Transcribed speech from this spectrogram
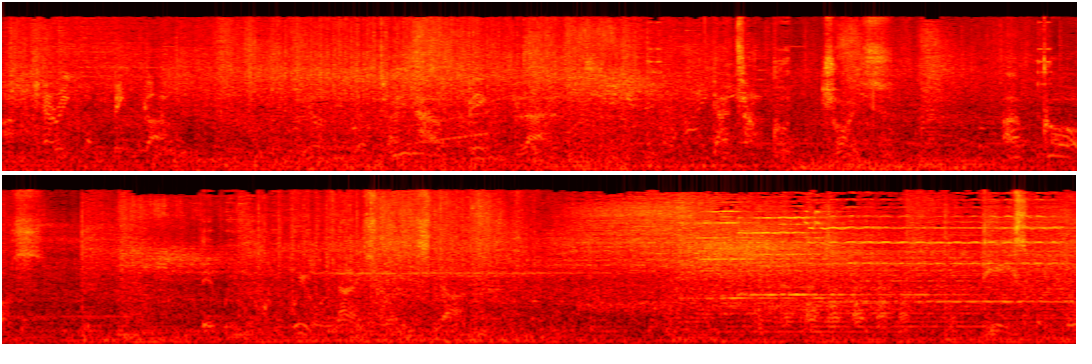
I'm carrying the big gun. You We have big plans. That's a good choice. Of course. It will look real nice when it's done. These will do.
